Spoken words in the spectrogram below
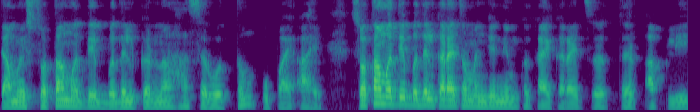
त्यामुळे स्वतःमध्ये बदल करणं हा सर्वोत्तम उपाय आहे. स्वतःमध्ये बदल करायचा म्हणजे नेमकं काय करायचं? तर आपली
